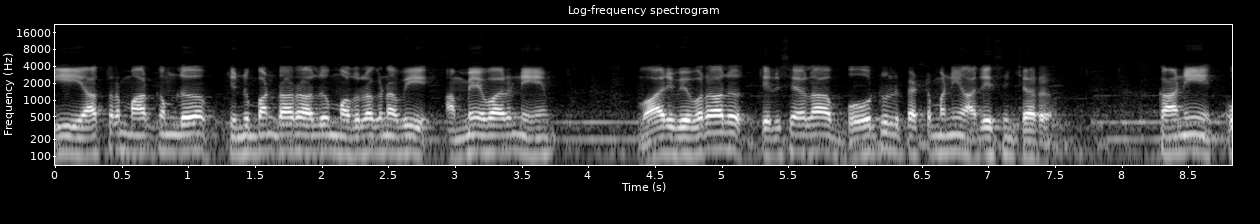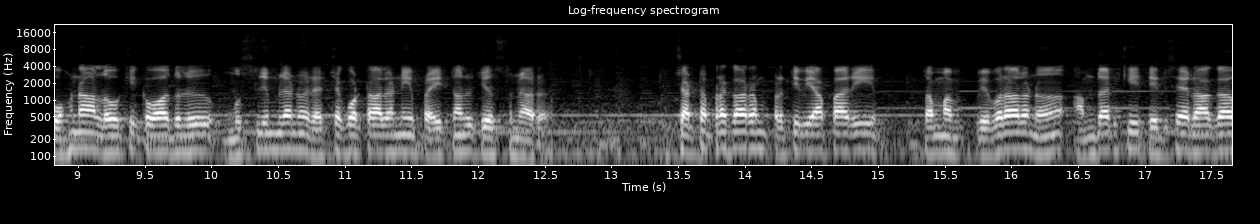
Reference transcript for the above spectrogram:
ఈ యాత్ర మార్గంలో తినుబండారాలు మొదలగునవి అమ్మేవారిని వారి వివరాలు తెలిసేలా బోర్డులు పెట్టమని ఆదేశించారు. కానీ కుహనా లౌకికవాదులు ముస్లింలను రెచ్చగొట్టాలని ప్రయత్నాలు చేస్తున్నారు. చట్ట ప్రకారం ప్రతి వ్యాపారి తమ వివరాలను అందరికీ తెలిసేలాగా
